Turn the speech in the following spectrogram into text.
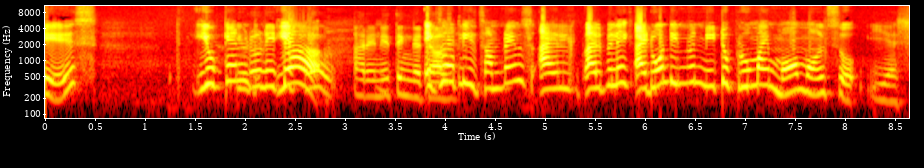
base you can You don't need to yeah. prove or anything at all. exactly. Sometimes i'll i'll be like i don't even need to prove my mom also. Yes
